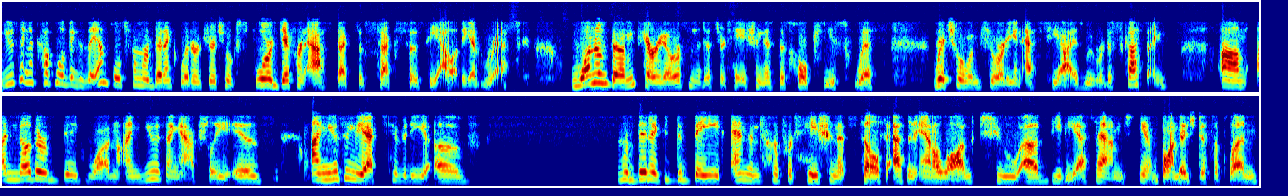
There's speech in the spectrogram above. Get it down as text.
using a couple of examples from rabbinic literature to explore different aspects of sex sociality and risk. One of them, carried over from the dissertation, is this whole piece with ritual impurity and STIs we were discussing. Um, another big one I'm using actually is I'm using the activity of rabbinic debate and interpretation itself as an analog to uh, BDSM, you know, bondage discipline,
